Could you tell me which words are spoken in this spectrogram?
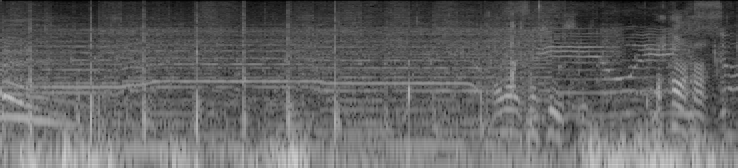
아.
